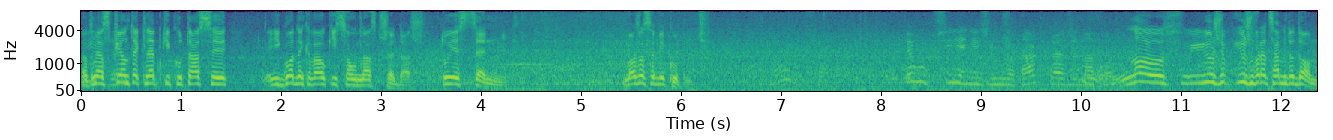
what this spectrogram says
Natomiast piąte klepki, kutasy i głodne kawałki są na sprzedaż. Tu jest cennik. Można sobie kupić. Temu przyjenie zimno, tak? Leży na tym. No, już, już wracamy do domu.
